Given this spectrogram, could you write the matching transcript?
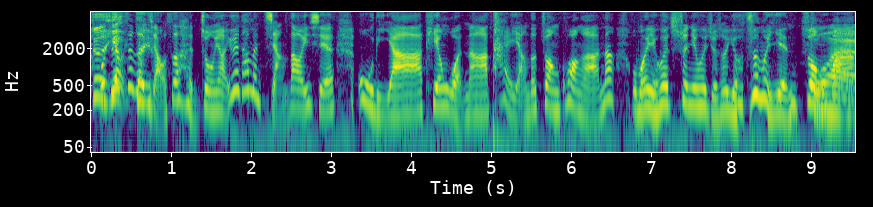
对，我觉得这个角色很重要，因为他们讲到一些物理啊、天文啊、太阳的状况啊，那我们也会瞬间会觉得说有这么严重吗？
